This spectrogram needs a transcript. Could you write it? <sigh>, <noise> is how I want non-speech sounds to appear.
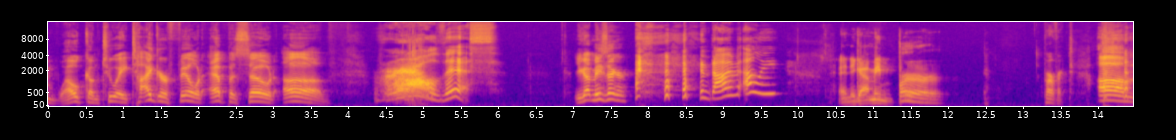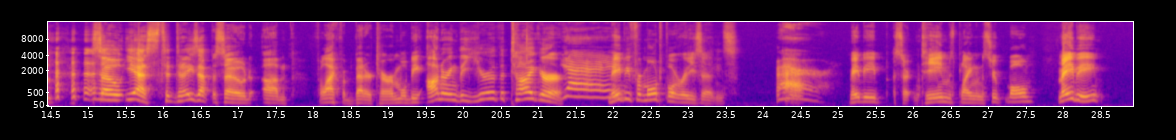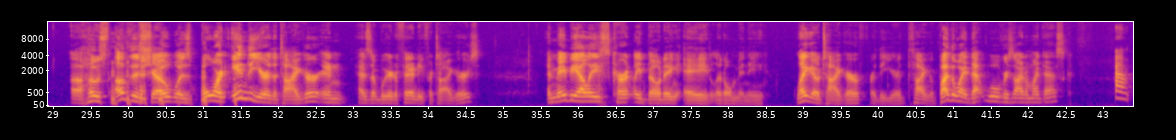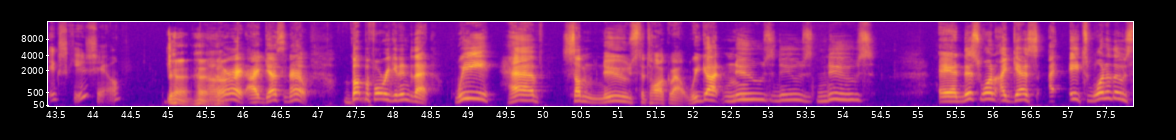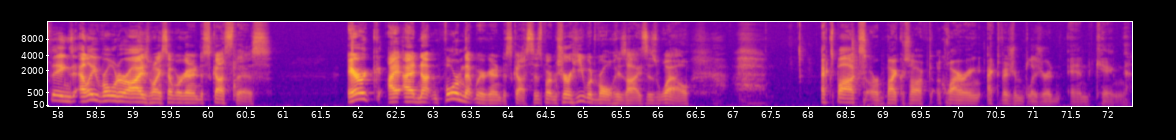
everyone, and welcome to a tiger filled episode of. All this. You got me, Zinger? <laughs> And I'm Ellie. And you got me brr. Perfect. Um, <laughs> so, yes, to today's episode, um, for lack of a better term, will be honoring the Year of the Tiger. Yay. Maybe for multiple reasons. Rawr. Maybe a certain team is playing in the Super Bowl. Maybe a host of this <laughs> show was born in the year of the tiger and has a weird affinity for tigers. And maybe Ellie's currently building a little mini Lego tiger for the year of the tiger. By the way, that will reside on my desk. Um, excuse you. <laughs> All right, I guess no. But before we get into that, we have some news to talk about. We got news, news, news. And this one, I guess, it's one of those things. Ellie rolled her eyes when I said we're going to discuss this. Eric, I, I had not informed that we were going to discuss this, but I'm sure he would roll his eyes as well. <sighs> Xbox or Microsoft acquiring Activision, Blizzard, and King.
